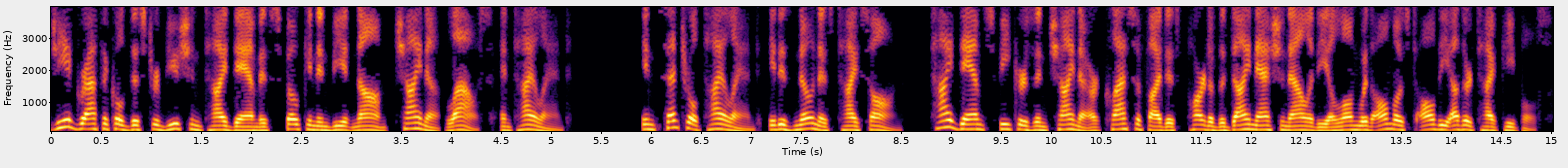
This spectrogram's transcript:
Geographical distribution Thai Dam is spoken in Vietnam, China, Laos, and Thailand. In central Thailand, it is known as Thai Song. Thai Dam speakers in China are classified as part of the Dai nationality along with almost all the other Thai peoples.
